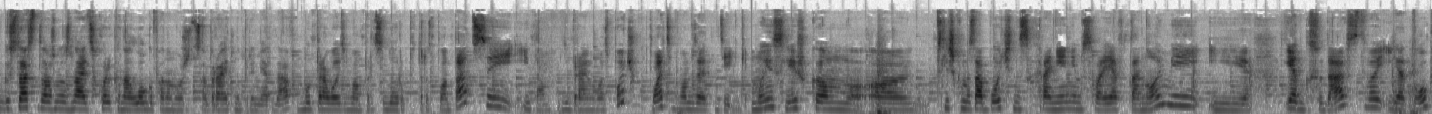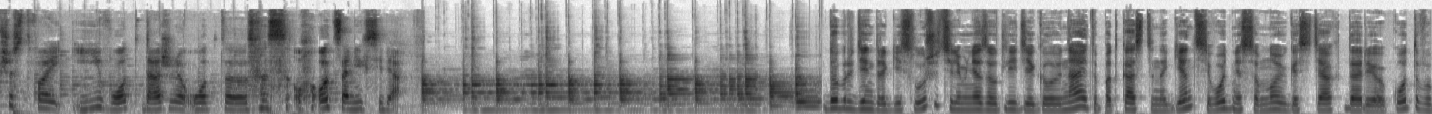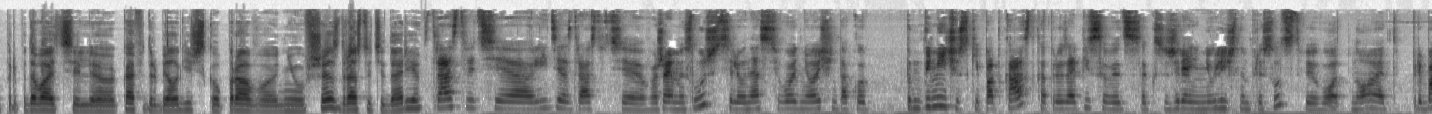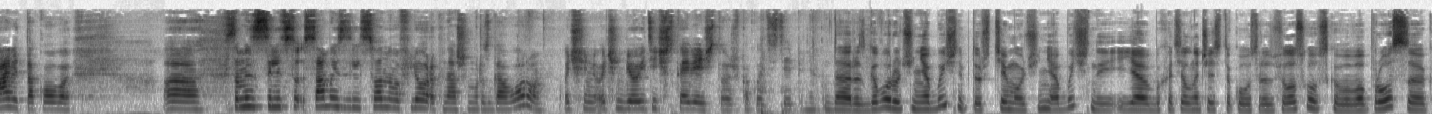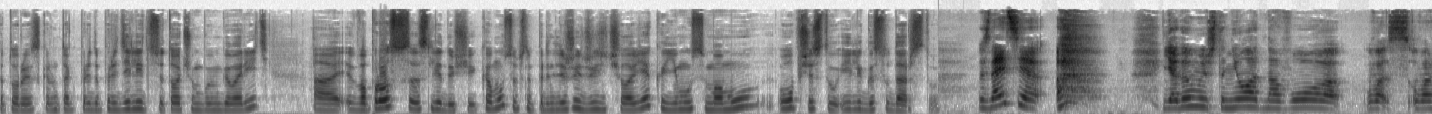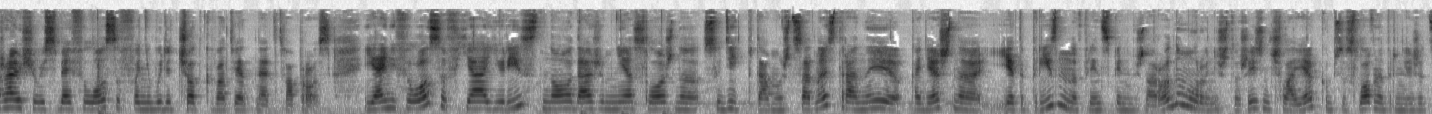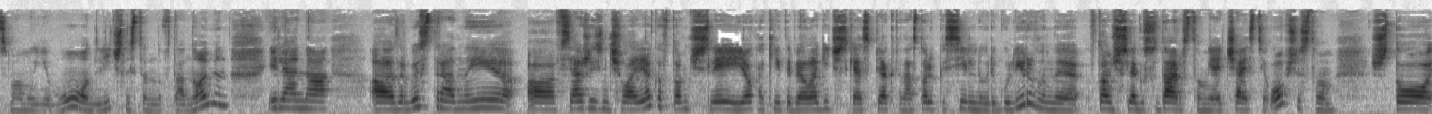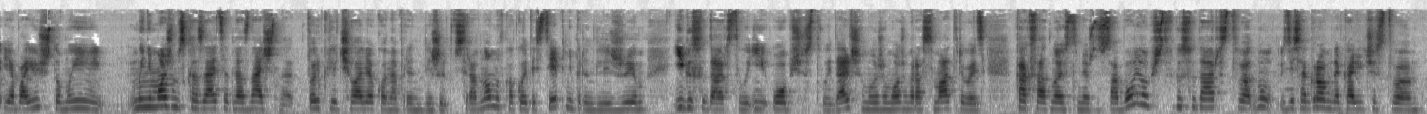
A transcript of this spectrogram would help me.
государство должно знать, сколько налогов оно может собрать, например, да. Мы проводим вам процедуру по трансплантации и там забираем у вас почку, платим вам за это деньги. Мы слишком, э, слишком озабочены сохранением своей автономии и, и от государства, и от общества, и вот даже от, от самих себя. Добрый день, дорогие слушатели. Меня зовут Лидия Головина. Это подкаст «Инагент». Сегодня со мной в гостях Дарья Котова, преподаватель э, кафедры биологического права НИУФШ. Здравствуйте, Дарья. Здравствуйте, Лидия. Здравствуйте, уважаемые слушатели. У нас сегодня очень такой пандемический подкаст, который записывается, к сожалению, не в личном присутствии, вот, но это прибавит такого Uh, самоизоляционного флера к нашему разговору. Очень, очень биоэтическая вещь тоже в какой-то степени. Да, разговор очень необычный, потому что тема очень необычная, и я бы хотела начать с такого сразу философского вопроса, который, скажем так, предопределит все то, о чем будем говорить. А, вопрос следующий. Кому, собственно, принадлежит жизнь человека, ему самому, обществу или государству? Вы знаете, я думаю, что ни у одного у вас уважающего себя философа не будет четкого ответа на этот вопрос. Я не философ, я юрист, но даже мне сложно судить, потому что, с одной стороны, конечно, это признано, в принципе, на международном уровне, что жизнь человека, безусловно, принадлежит самому ему, он личность, он автономен, или она а с другой стороны, а, вся жизнь человека, в том числе ее какие-то биологические аспекты, настолько сильно урегулированы, в том числе государством и отчасти обществом, что я боюсь, что мы, мы не можем сказать однозначно, только ли человеку она принадлежит. Все равно мы в какой-то степени принадлежим и государству, и обществу. И дальше мы уже можем рассматривать, как соотносится между собой общество и государство. Ну, здесь огромное количество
